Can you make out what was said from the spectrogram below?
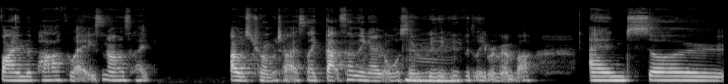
find the pathways and I was like, I was traumatized. Like that's something I also mm. really vividly remember. And so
